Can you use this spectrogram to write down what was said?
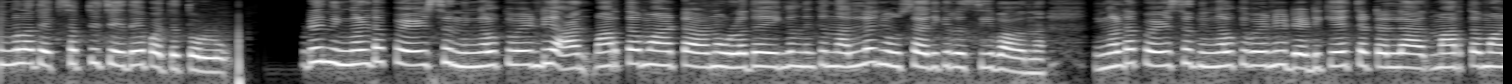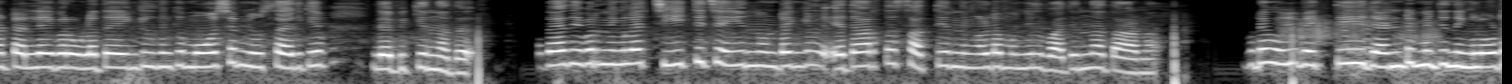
നിങ്ങളത് അക്സെപ്റ്റ് ചെയ്തേ പറ്റത്തുള്ളൂ. ഇവിടെ നിങ്ങളുടെ പേഴ്സൺ നിങ്ങൾക്ക് വേണ്ടി ആത്മാർത്ഥമായിട്ടാണ് ഉള്ളത് എങ്കിൽ നിങ്ങൾക്ക് നല്ല ന്യൂസ് ആയിരിക്കും റിസീവ് ആകുന്നത് നിങ്ങളുടെ പേഴ്സൺ നിങ്ങൾക്ക് വേണ്ടി ഡെഡിക്കേറ്റഡ് അല്ല ആത്മാർത്ഥമായിട്ടല്ല ഇവർ ഉള്ളത് എങ്കിൽ നിങ്ങൾക്ക് മോശം ന്യൂസ് ആയിരിക്കും ലഭിക്കുന്നത്. അതായത് ഇവർ നിങ്ങളെ ചീറ്റ് ചെയ്യുന്നുണ്ടെങ്കിൽ യഥാർത്ഥ സത്യം നിങ്ങളുടെ മുന്നിൽ വരുന്നതാണ്. ഇവിടെ ഒരു വ്യക്തി രണ്ട് മിനിറ്റ് നിങ്ങളോട്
